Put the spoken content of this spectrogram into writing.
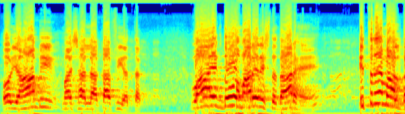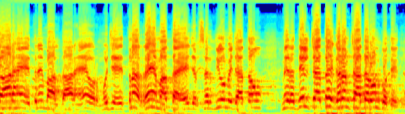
اور یہاں بھی ماشاءاللہ کافی حد تک۔ وہاں ایک دو ہمارے رشتہ دار ہیں، اتنے مالدار ہیں، اتنے مالدار ہیں اور مجھے اتنا رحم آتا ہے، جب سردیوں میں جاتا ہوں، میرا دل چاہتا ہے گرم چادر ان کو دے دوں۔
